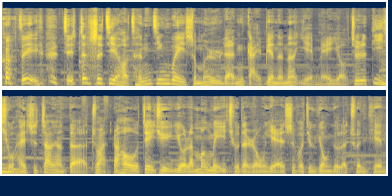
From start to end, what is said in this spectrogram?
所以这这世界哈，曾经为什么人改变了呢？也没有，就是地球还是照样的转。然后这一句有了梦寐以求的容颜，是否就拥有了春天？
